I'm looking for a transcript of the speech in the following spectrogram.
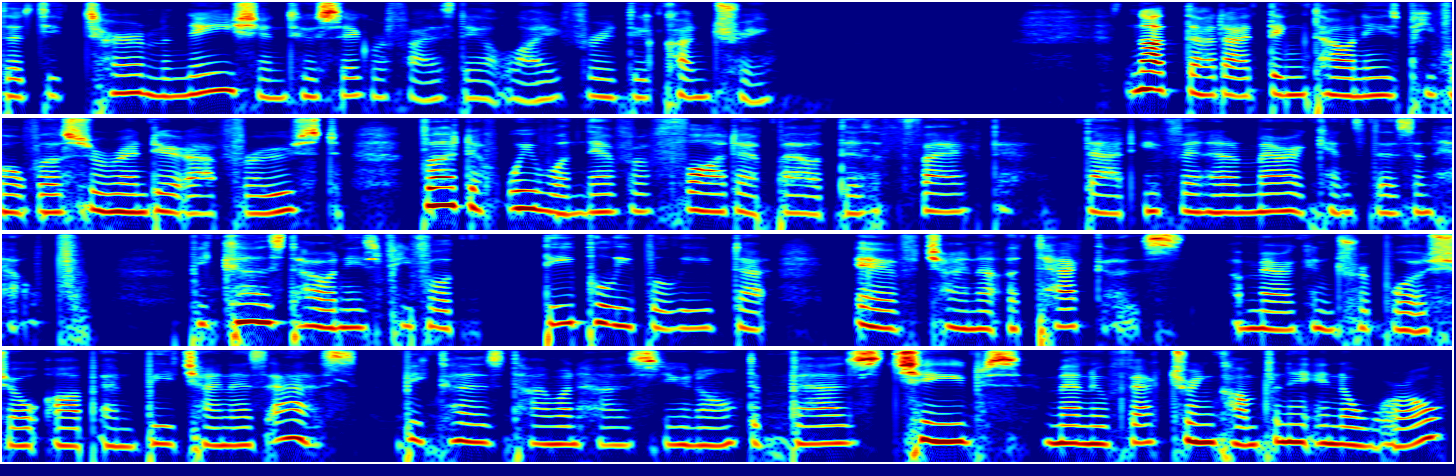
the determination to sacrifice their life for the country. Not that I think Taiwanese people will surrender at first, but we will never thought about the fact that if an doesn't help. Because Taiwanese people deeply believe that if China attack us, American trip will show up and beat China's ass because Taiwan has, you know, the best chips manufacturing company in the world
